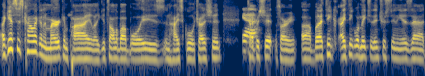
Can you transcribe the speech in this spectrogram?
I guess it's kind of like an American Pie. Like it's all about boys in high school try to shit Yeah. type of shit. Sorry, uh, but I think I think what makes it interesting is that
